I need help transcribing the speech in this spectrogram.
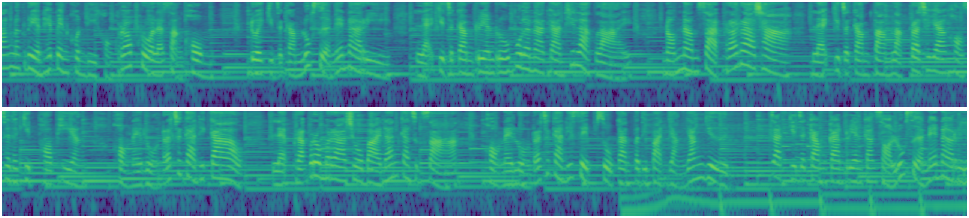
สร้างนักเรียนให้เป็นคนดีของครอบครัวและสังคม โดยกิจกรรมลูกเสือเนตรนารี และกิจกรรมเรียนรู้บูรณาการที่หลากหลาย น้อมนำศาสตร์พระราชา และกิจกรรมตามหลักปรัชญาของเศรษฐกิจพอเพียง ของในหลวงรัชกาลที่ 9 และพระบรมราโชบายด้านการศึกษา ของในหลวงรัชกาลที่ 10 สู่การปฏิบัติอย่างยั่งยืน จัดกิจกรรมการเรียนการสอนลูกเสือเนตรนารี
